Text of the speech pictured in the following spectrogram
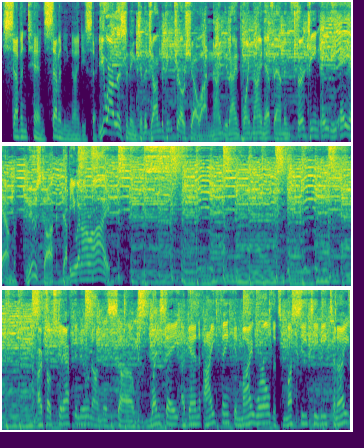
710 7096. You are listening to the John DePetro Show on 99.9 FM and 1380 AM. News Talk, WNRI. Right, folks, good afternoon on this uh, Wednesday. Again, I think in my world, it's must see TV tonight.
